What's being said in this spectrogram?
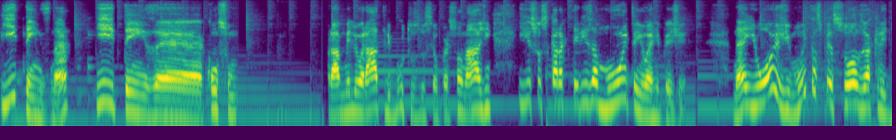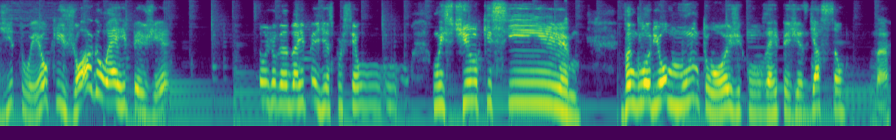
itens, né? Itens, é, consumir para melhorar atributos do seu personagem, e isso se caracteriza muito em um RPG. Né? E hoje, muitas pessoas, eu acredito eu, que jogam RPG estão jogando RPGs por ser um, um, um estilo que se vangloriou muito hoje com os RPGs de ação, né?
